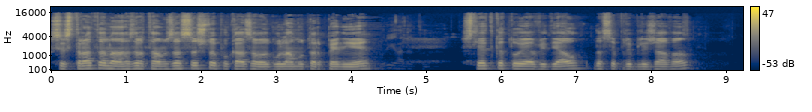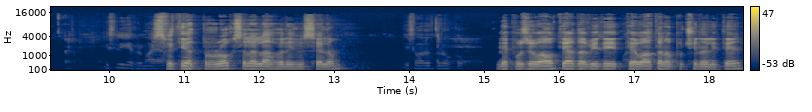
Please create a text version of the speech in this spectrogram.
сестрата на Хазрат Хамза също е показала голямо търпение, след като я видял да се приближава Светият пророк, салалаху алейхиселам, не пожелал тя да види телата на починалите,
